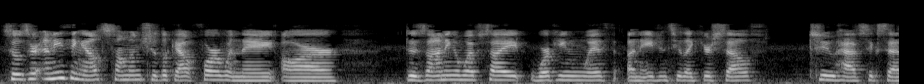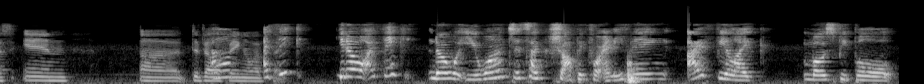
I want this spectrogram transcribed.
So, is there anything else someone should look out for when they are designing a website, working with an agency like yourself to have success in uh, developing um, a website? I think you know. I think know what you want. It's like shopping for anything. I feel like most people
